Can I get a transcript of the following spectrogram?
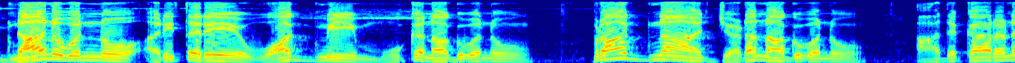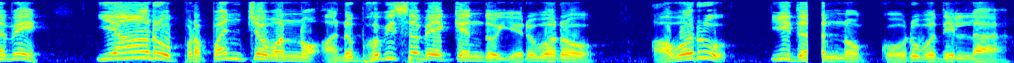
ಜ್ಞಾನವನ್ನು ಅರಿತರೆ ವಾಗ್ಮಿ ಮೂಕನಾಗುವನು ಪ್ರಾಜ್ಞಾ ಜಡನಾಗುವನು ಆದ ಕಾರಣವೇ ಯಾರು ಪ್ರಪಂಚವನ್ನು ಅನುಭವಿಸಬೇಕೆಂದು ಇರುವರೋ ಅವರು ಇದನ್ನು ಕೋರುವುದಿಲ್ಲ.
